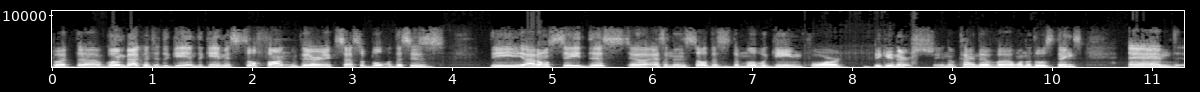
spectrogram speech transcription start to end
But uh, going back into the game, the game is still fun, very accessible. This is the I don't say this uh, as an insult. This is the MOBA game for beginners. You know, kind of uh, one of those things. And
